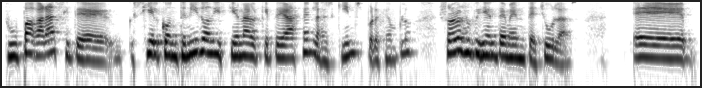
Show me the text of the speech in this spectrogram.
Tú pagarás si, te, si el contenido adicional que te hacen, las skins, por ejemplo, son lo suficientemente chulas. Eh,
